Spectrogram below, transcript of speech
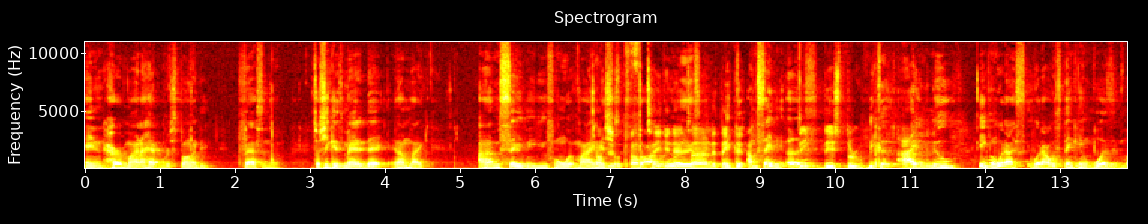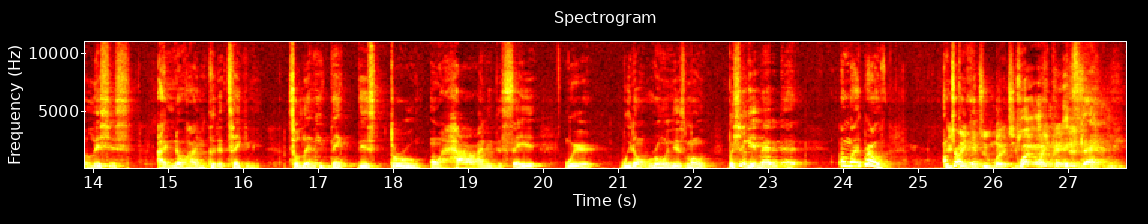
and in her mind I haven't responded fast enough. So she gets mad at that and I'm like, I'm saving you from what my I'm initial just- I'm thought taking that was time to think because that- I'm saving us Think this through. because I knew even what I what I was thinking wasn't malicious. I know how you could have taken it. So let me think this through on how I need to say it where we don't ruin this moment. But she'll get mad at that. I'm like, bro, I'm You trying thinking to- too much. Why, why you can't just exactly.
